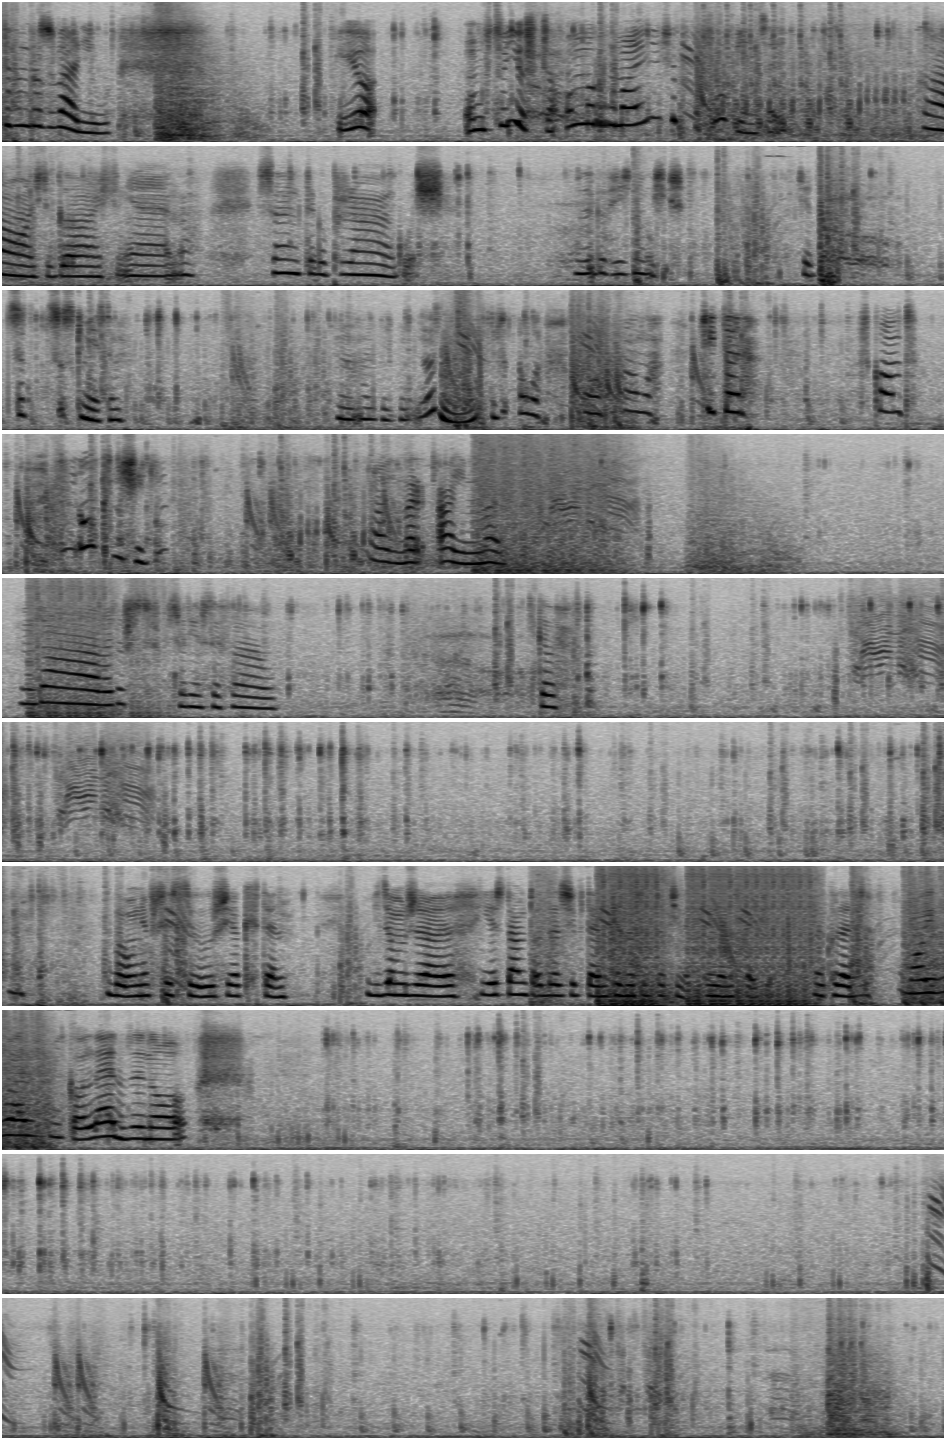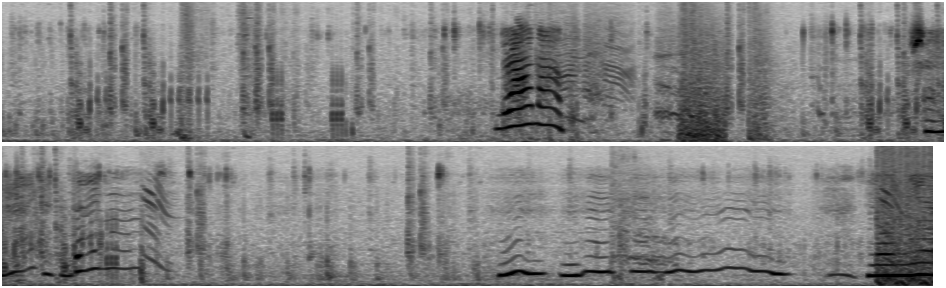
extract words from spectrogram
Kurde, bym rozwalił. Ja... On chce jeszcze. On normalnie się prosi o więcej. Chodź gościu. Nie no. Sam tego pragłeś. Wygapić nie musisz. Gdzie tam? Co, co z kim jestem? No, z nimi. Ała, ała, ała. Cheater. Skąd? W oknie siedzi. Aimer, aimer. No dawaj, to wszyscy pisali STV. Ciekawe. Bo nie wszyscy już jak ten widzą, że jest tam, to od razu się pytają, kiedy następny odcinek u mnie na. Moi koledzy. Moi własni koledzy, no. Granat! Shine diamond. Mm, mm, mm, mm. No nie.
